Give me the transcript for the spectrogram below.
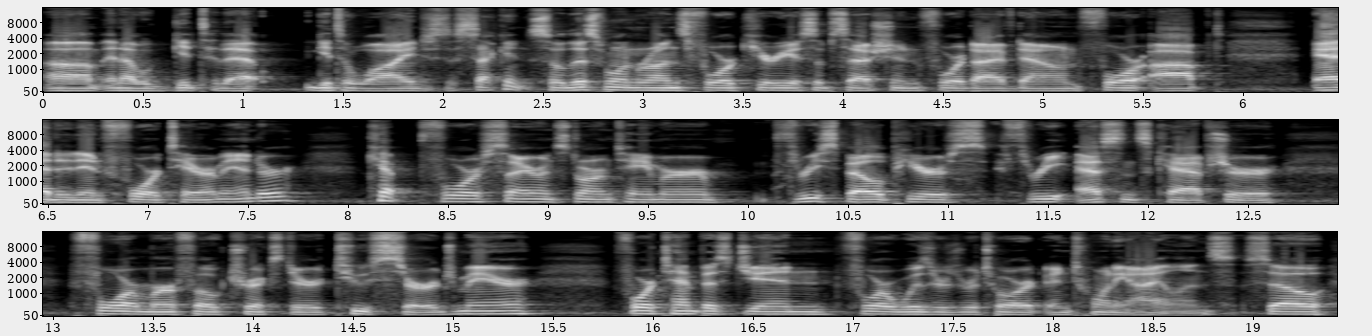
Um, and I will get to that, get to why in just a second. So this one runs four Curious Obsession, four Dive Down, four Opt, added in four Pteramander, kept four Siren Storm Tamer, three Spell Pierce, three Essence Capture, four Merfolk Trickster, two Surge Mare, four Tempest Djinn, four Wizard's Retort, and 20 Islands. So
